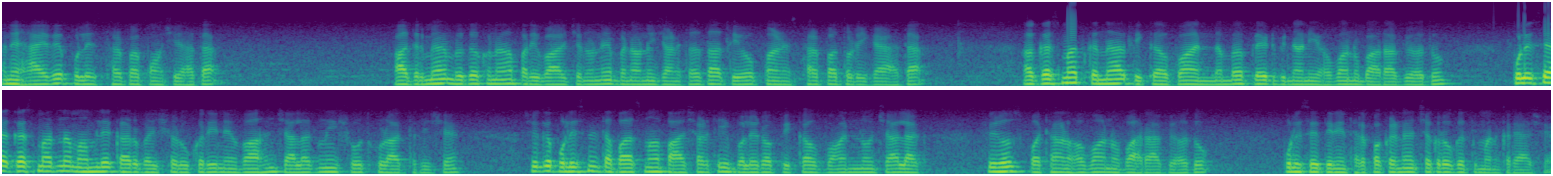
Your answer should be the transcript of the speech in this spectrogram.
અને હાઈવે પોલીસ સ્થળ પર પહોંચ્યા હતા. આ દરમિયાન મૃતકોના પરિવારજનોને બનાવની જાણ થતાં તેઓ પણ સ્થળ પર દોડી ગયા હતા. અકસ્માત કરનાર પિકઅપ વાન નંબર પ્લેટ વિનાની હોવાનું બહાર આવ્યું હતું. પોલીસે અકસ્માતના મામલે કાર્યવાહી શરૂ કરીને વાહન ચાલકની શોધખોળ હાથ ધરી છે. જોકે પોલીસની તપાસમાં પાછળથી બોલેરો પિકઅપ વાનનો ચાલક ફિરોઝ પઠાણ હોવાનો બહાર આવ્યો હતો. પોલીસે તેની ધરપકડના ચક્રો ગતિમાન કર્યા છે.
